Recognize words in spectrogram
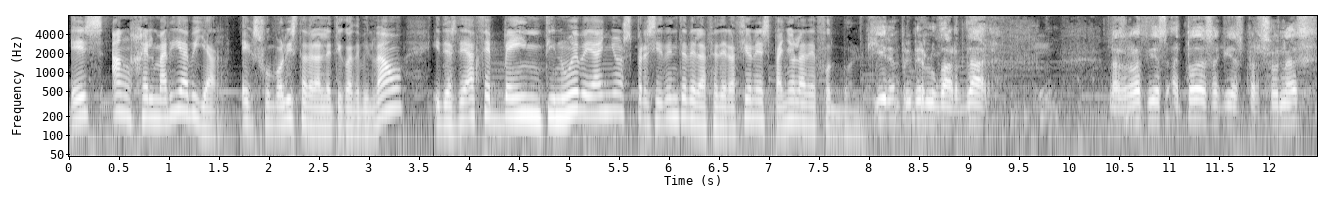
es Ángel María Villar, exfutbolista del Atlético de Bilbao y desde hace 29 años presidente de la Federación Española de Fútbol. Quiero en primer lugar dar las gracias a todas aquellas personas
